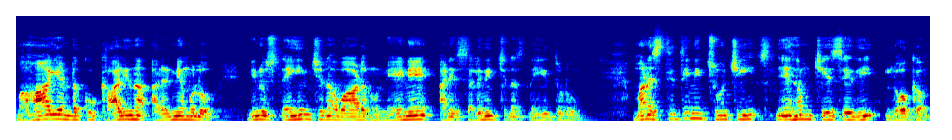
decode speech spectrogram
మహాయండకు కాలిన అరణ్యములో నిన్ను స్నేహించిన వాడను నేనే అని సెలవిచ్చిన స్నేహితుడు. మన స్థితిని చూచి స్నేహం చేసేది లోకం.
